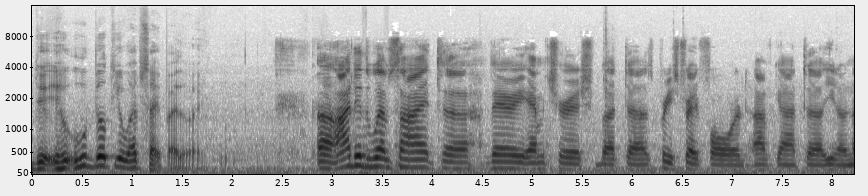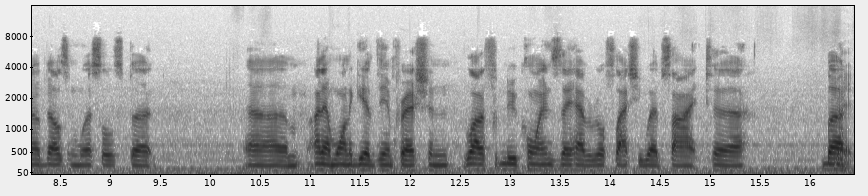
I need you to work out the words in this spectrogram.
Do, who, built your website, by the way? Uh, I did the website, uh, very amateurish, but uh, it's pretty straightforward. I've got uh, you know no bells and whistles, but um, I didn't want to give the impression. A lot of new coins they have a real flashy website, uh, but Right.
